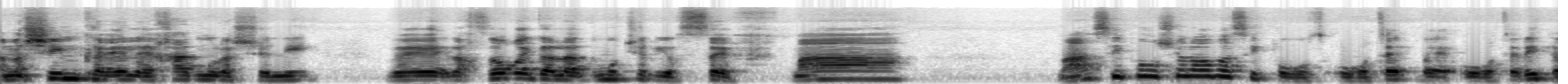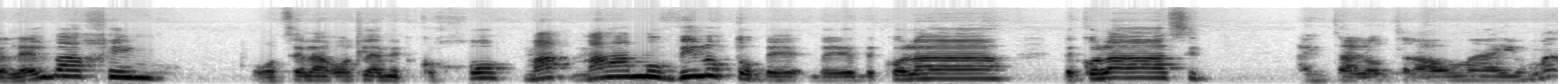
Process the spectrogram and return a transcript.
אנשים כאלה אחד מול השני, ולחזור רגע לדמות של יוסף, מה, מה הסיפור שלו בסיפור? הוא רוצה, הוא רוצה להתעלל באחים? הוא רוצה להראות להם את כוחו? מה, מה מוביל אותו ב, ב, בכל, ה, בכל הסיפור? הייתה לו טראומה איומה,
